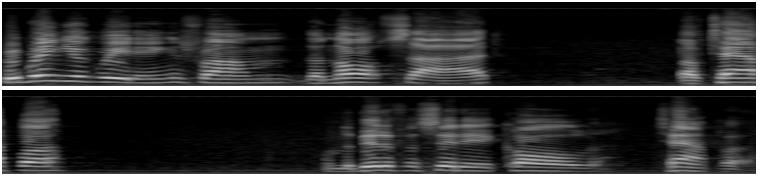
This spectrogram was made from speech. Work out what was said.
We bring you greetings from the north side of Tampa, from the beautiful city called Tampa,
